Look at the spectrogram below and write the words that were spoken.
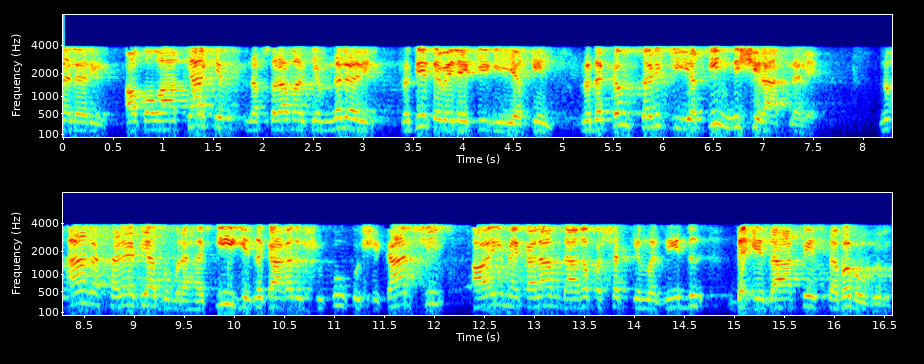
نه لري او په واقع کې نفس الامر کې نه لري نو دې ته ویل کېږي یقین نو د کم سړی چې یقین نشي راتللی نو هغه سړی بیا گمراه کیږي ځکه هغه د شکوک او شکار شي علم کلام داغه په شک کې مزید د اضافه سبب وګرځي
